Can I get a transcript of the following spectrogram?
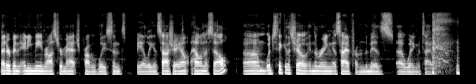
better than any main roster match probably since Bayley and Sasha Hell, Hell in a Cell. Um, what'd you think of the show in the ring aside from the Miz uh, winning the title?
